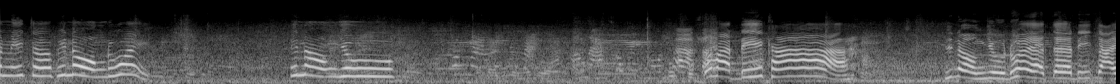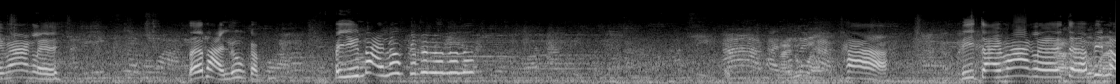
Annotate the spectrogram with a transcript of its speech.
วันนี้เจอพี่หนงด้วย พี่หนงอยู่สวัสดีค่ะ พี่หนงอยู่ด้วยอะเจอดีใจมากเลยเตอถ่ายรูปกับ ไปยืนถ่ายรูปกันเร็วๆอ่าถ่ายถ่ายรูรูปปมาเลยค่ะๆค่ะ ดีใจมากเลย เจอพี่หน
